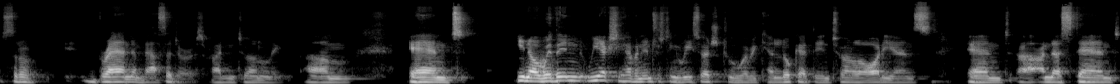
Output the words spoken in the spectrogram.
sort of brand ambassadors right internally, um, and you know within we actually have an interesting research tool where we can look at the internal audience and uh, understand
